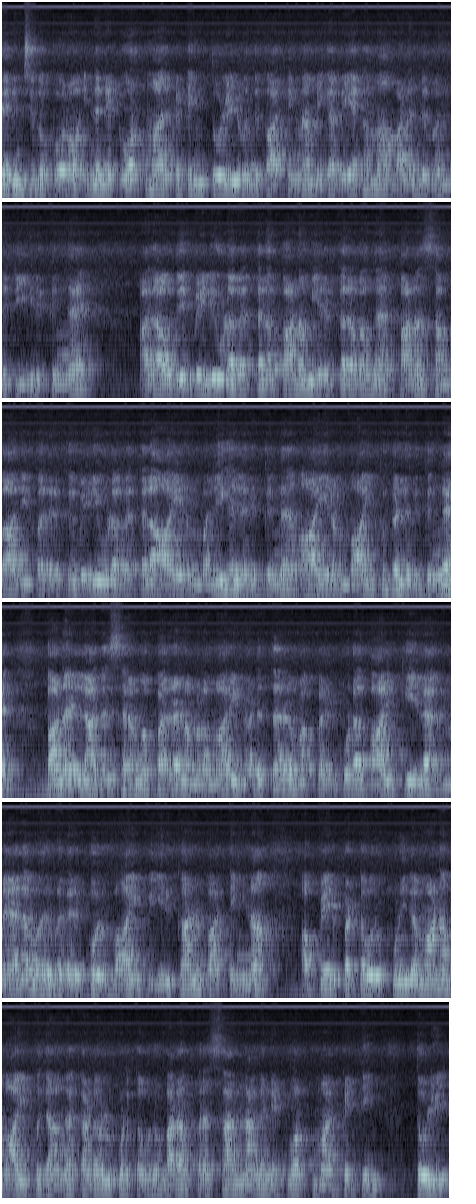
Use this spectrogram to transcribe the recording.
தெரிஞ்சுக்க போகிறோம் இந்த நெட்ஒர்க் மார்க்கெட்டிங் தொழில் வந்து பார்த்திங்கன்னா மிக வேகமாக வளர்ந்து வந்துட்டு இருக்குங்க. அதாவது வெளி உலகத்துல பணம் இருக்கிறவங்க பணம் சம்பாதிப்பதற்கு வெளி உலகத்துல ஆயிரம் வழிகள் இருக்குங்க ஆயிரம் வாய்ப்புகள் இருக்குங்க. பணம் இல்லாத சிரமப்படுற நம்மள மாதிரி நடுத்தர மக்கள் கூட வாழ்க்கையில மேல வருவதற்கு ஒரு வாய்ப்பு இருக்கான்னு பார்த்தீங்கன்னா அப்பேற்பட்ட ஒரு புனிதமான வாய்ப்பு தாங்க. கடவுள் கொடுத்த ஒரு வரப்பிரசாதம் தாங்க நெட்வொர்க் மார்க்கெட்டிங் தொழில்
